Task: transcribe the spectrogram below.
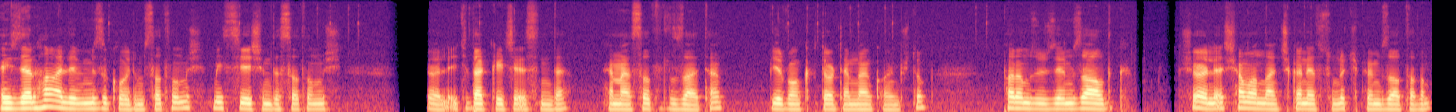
Ejderha alevimizi koydum satılmış. Missiye şimdi satılmış. Şöyle 2 dakika içerisinde hemen satıldı zaten. 1.44 M'den koymuştum. Paramızı üzerimize aldık. Şöyle şamandan çıkan efsunu küpemize atalım.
